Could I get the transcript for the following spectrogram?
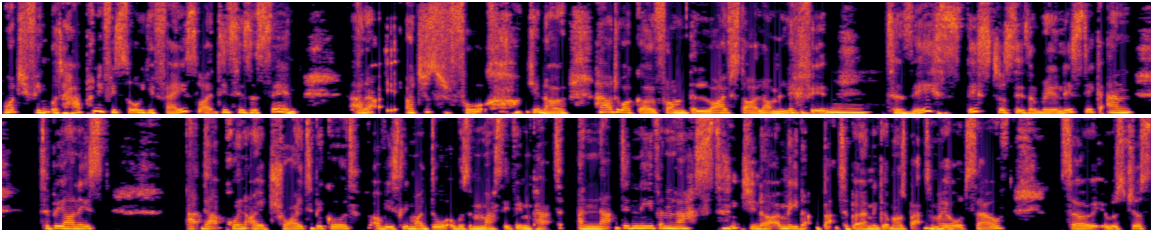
what do you think would happen if he saw your face? Like, this is a sin. And I, I just thought, you know, how do I go from the lifestyle I'm living mm. to this? This just isn't realistic. And to be honest, at that point, I had tried to be good. Obviously, my daughter was a massive impact and that didn't even last. Do you know what I mean? Back to Birmingham, I was back to my mm. old self. So it was just,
